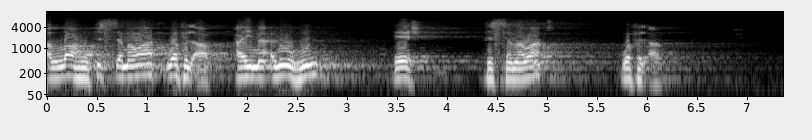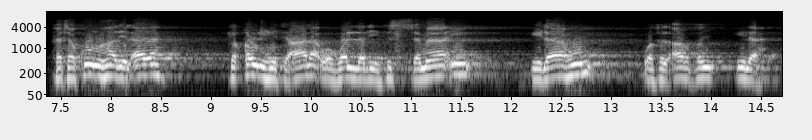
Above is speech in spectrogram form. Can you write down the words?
الله في السماوات وفي الأرض أي مألوه إيش؟ في السماوات وفي الأرض. فتكون هذه الآية كقوله تعالى وهو الذي في السماء إله وفي الأرض إله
